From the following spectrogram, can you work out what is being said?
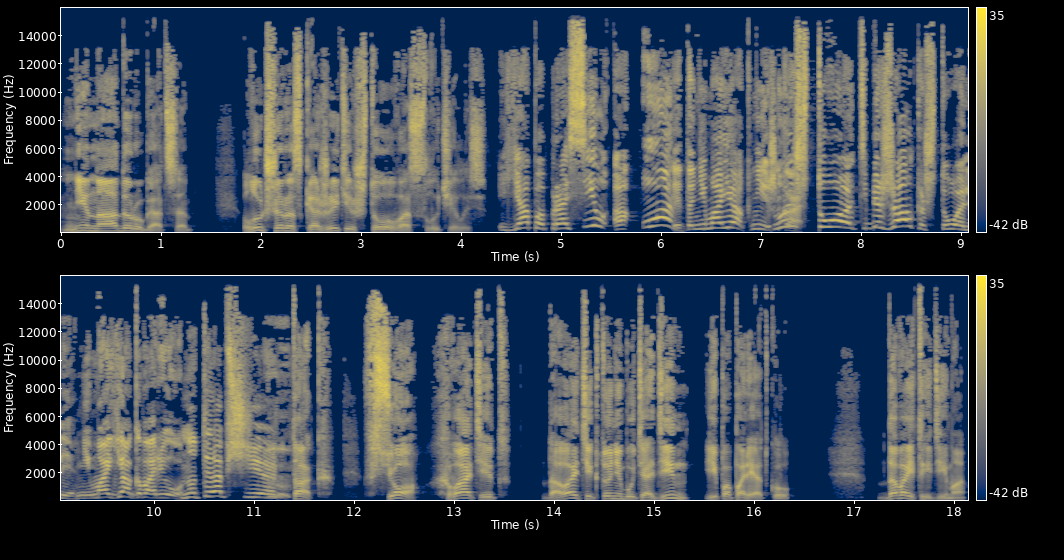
Не надо ругаться. Лучше расскажите, что у вас случилось. Я попросил, а он... Это не моя книжка. Ну и что, тебе жалко, что ли? Не моя, говорю. Ну ты вообще... Так, все, хватит. Давайте кто-нибудь один и по порядку. Давай ты, Дима.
